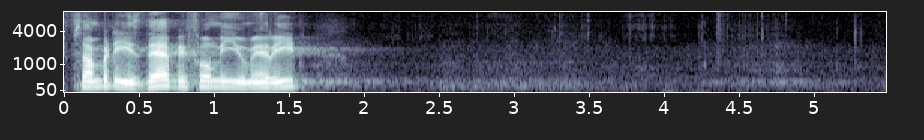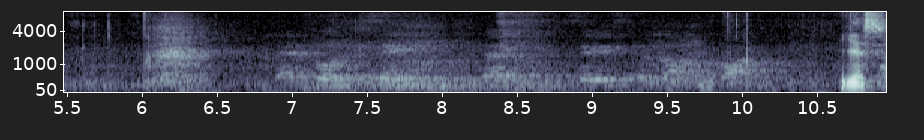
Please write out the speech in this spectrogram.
If somebody is there before me, you may read. Yes.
